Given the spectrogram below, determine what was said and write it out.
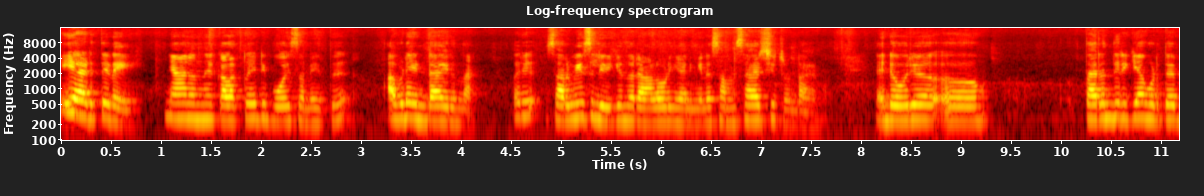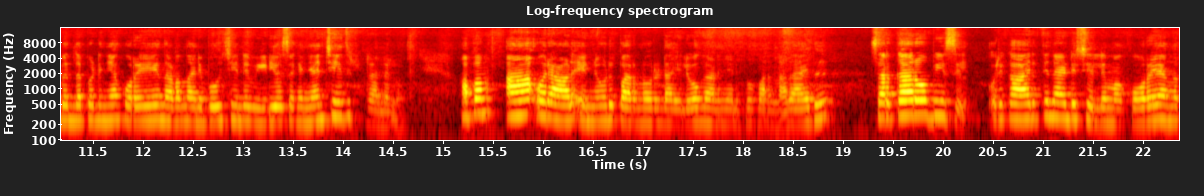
ഈ അടുത്തിടെ ഞാനൊന്ന് കളക്ട്രേറ്റിൽ പോയ സമയത്ത് അവിടെ ഉണ്ടായിരുന്ന ഒരു സർവീസിലിരിക്കുന്ന ഒരാളോട് ഞാനിങ്ങനെ സംസാരിച്ചിട്ടുണ്ടായിരുന്നു. എന്റെ ഒരു ഏഹ്, തരംതിരിക്കാൻ കൊടുത്ത ബന്ധപ്പെട്ട് ഞാൻ കുറേ നടന്ന് അനുഭവിച്ചതിന്റെ വീഡിയോസൊക്കെ ഞാൻ ചെയ്തിട്ടുണ്ടായിരുന്നല്ലോ. അപ്പം ആ ഒരാൾ എന്നോട് പറഞ്ഞ ഒരു ഡയലോഗാണ് ഞാനിപ്പോൾ പറഞ്ഞത്. അതായത് സർക്കാർ ഓഫീസിൽ ഒരു കാര്യത്തിനായിട്ട് ചെല്ലുമ്പോൾ കുറേ അങ്ങ്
